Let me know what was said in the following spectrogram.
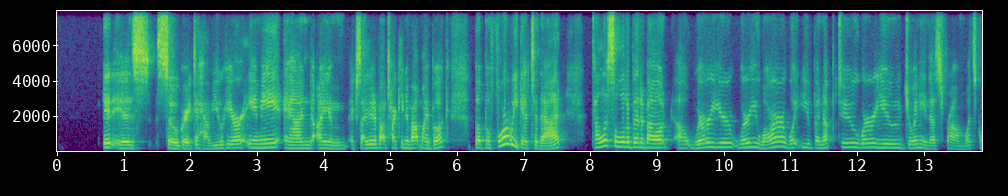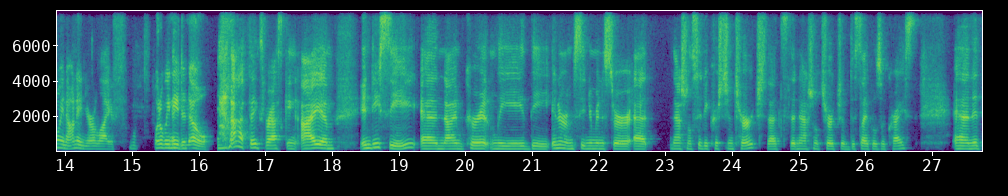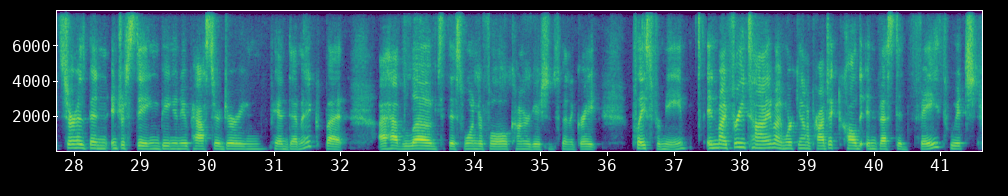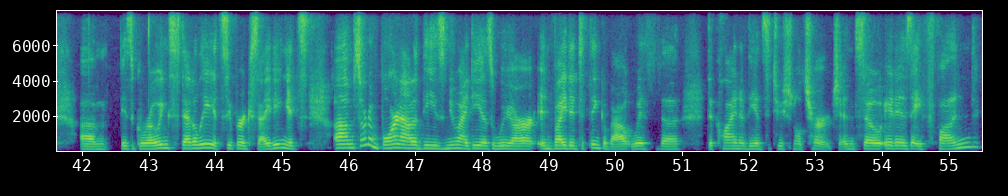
It is so great to have you here, Amy, and I am excited about talking about my book. But before we get to that, tell us a little bit about uh, where you're, where you are, what you've been up to, where are you joining us from, what's going on in your life. What do we need to know? Thanks for asking. I am in DC and I'm currently the interim senior minister at National City Christian Church. That's the National Church of Disciples of Christ. And it sure has been interesting being a new pastor during pandemic, but I have loved this wonderful congregation. It's been a great place for me in my free time, I'm working on a project called Invested Faith, which um, is growing steadily. It's super exciting. It's um, sort of born out of these new ideas we are invited to think about with the decline of the institutional church. And so it is a fund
